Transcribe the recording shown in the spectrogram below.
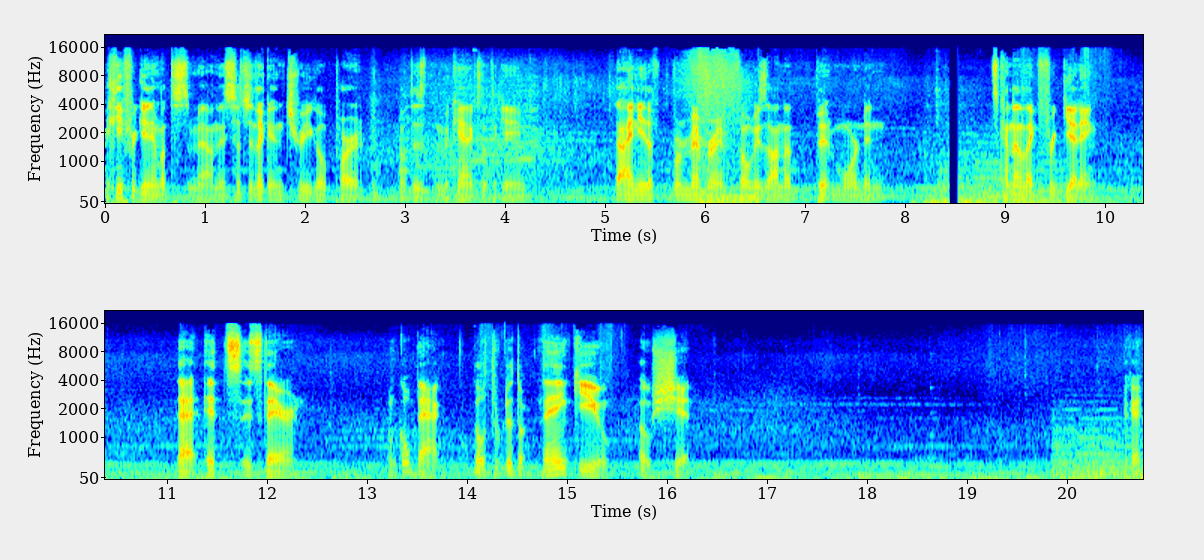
I keep forgetting about this and it's such a, like an integral part of the mechanics of the game that I need to remember and focus on a bit more than it's kind of like forgetting that it's it's there. Don't go back. Go through the door. Thank you. Oh shit. Okay.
